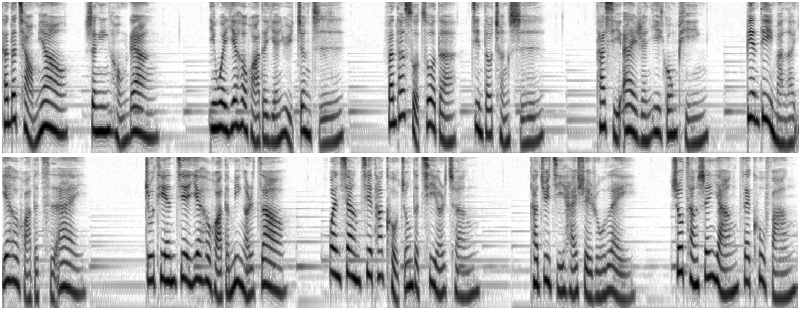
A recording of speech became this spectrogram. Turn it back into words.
弹得巧妙，声音洪亮。因为耶和华的言语正直，凡他所做的尽都诚实。他喜爱仁义公平，遍地满了耶和华的慈爱。诸天借耶和华的命而造。万象借他口中的气而成，他聚集海水如垒，收藏山羊在库房。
